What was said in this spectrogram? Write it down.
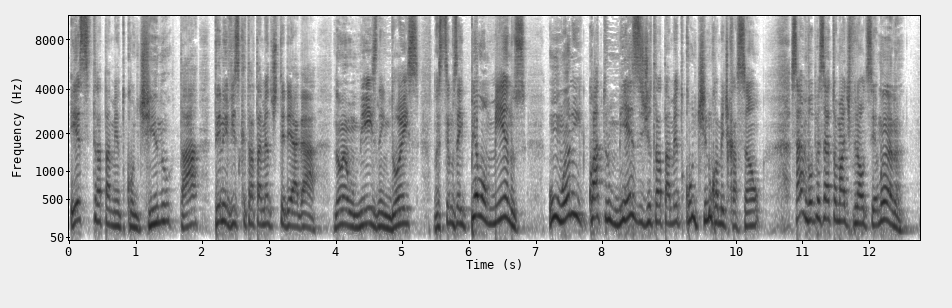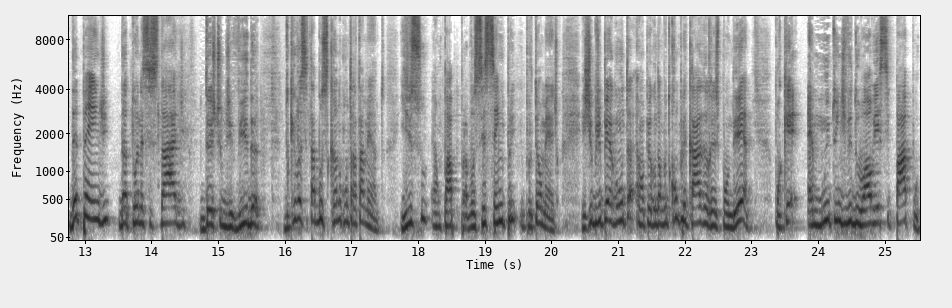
esse tratamento contínuo, tá? Tendo em vista que tratamento de TDAH não é um mês nem dois, nós temos aí pelo menos um ano e quatro meses de tratamento contínuo com a medicação. Sabe, vou precisar tomar de final de semana? Depende da tua necessidade, do teu estilo de vida, do que você está buscando com o tratamento. Isso é um papo para você sempre e pro teu médico. Esse tipo de pergunta é uma pergunta muito complicada de eu responder, porque é muito individual e esse papo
